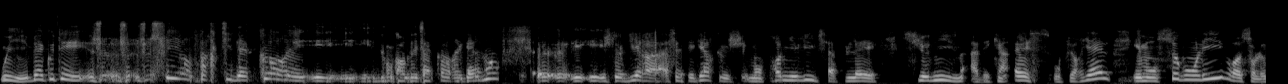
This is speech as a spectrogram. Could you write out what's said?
Oui, eh bien écoutez, je, suis en partie d'accord et, donc en désaccord également. Euh, et, je dois dire à, cet égard que mon premier livre s'appelait Sionisme avec un S au pluriel et mon second livre sur, le,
